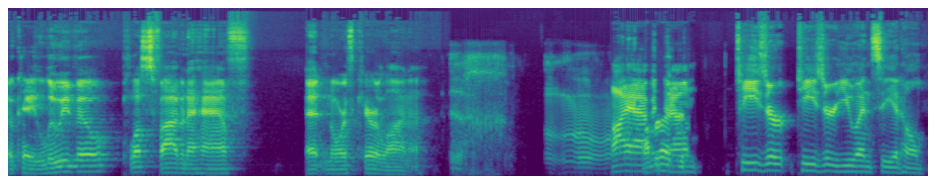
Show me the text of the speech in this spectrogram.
Okay, Louisville plus five and a half at North Carolina. Ugh. I have I'm it gonna down. Teaser, teaser, UNC at home.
